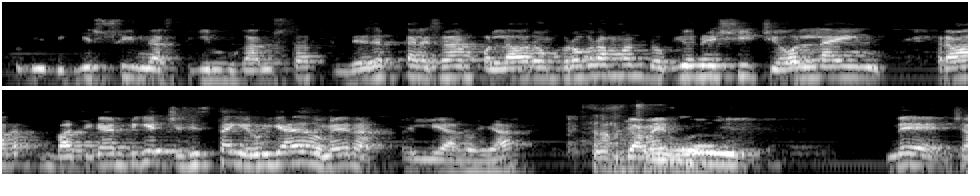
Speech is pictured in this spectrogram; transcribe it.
από τη δική σου γυμναστική που κάνουν στους αθλητές, έφκαλες ένα πολύ ωραίο πρόγραμμα το οποίο έχει και online πράγματα. Βασικά έμπηκε και εσύ στα καινούργια δεδομένα, με λίγα λόγια. Ναι, και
